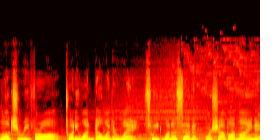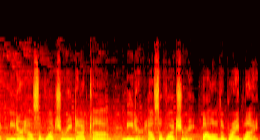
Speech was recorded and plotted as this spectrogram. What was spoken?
Luxury for all. 21 Bellwether Way, Suite 107, or shop online at NiederHouseOfLuxury.com. Nieder House of Luxury. Follow the bright light.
